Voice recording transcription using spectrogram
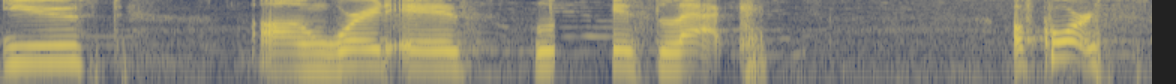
used um, word is is lack. Of course,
